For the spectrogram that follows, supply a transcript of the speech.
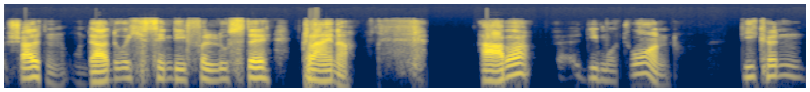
schalten und dadurch sind die Verluste kleiner. Aber die Motoren, die können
